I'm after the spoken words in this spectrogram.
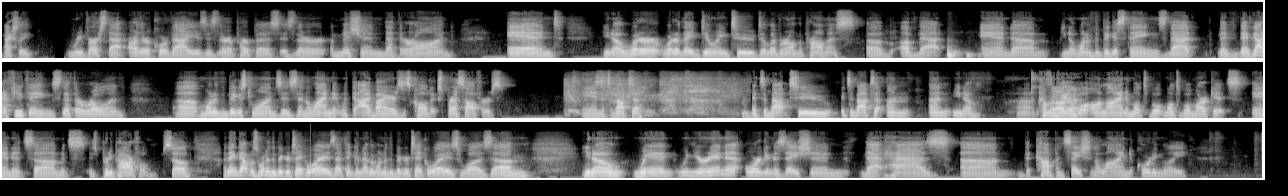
Actually reverse that. Are there core values? Is there a purpose? Is there a mission that they're on? And you know what are what are they doing to deliver on the promise of of that? And um, you know one of the biggest things that they've they've got a few things that they're rolling. Uh, one of the biggest ones is in alignment with the iBuyers. It's called express offers and it's about to it's about to it's about to un un you know uh, come available that. online in multiple multiple markets. And it's um it's it's pretty powerful. So i think that was one of the bigger takeaways. I think another one of the bigger takeaways was um you know when when you're in an organization that has um, the compensation aligned accordingly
